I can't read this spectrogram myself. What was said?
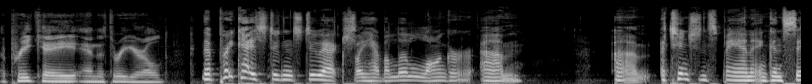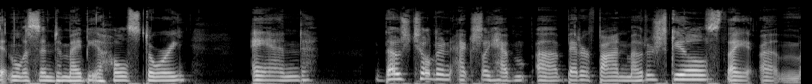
a pre-K and a three-year-old? The pre-K students do actually have a little longer um, um, attention span and can sit and listen to maybe a whole story, and those children actually have uh, better fine motor skills. They um,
